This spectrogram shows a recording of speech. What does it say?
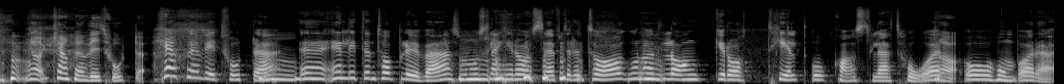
ja, kanske en vit skjorta. Kanske en vit skjorta, eh, en liten toppluva som hon slänger av sig efter ett tag. Hon har ett långt grått, helt okonstlat hår Ja. och hon bara...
